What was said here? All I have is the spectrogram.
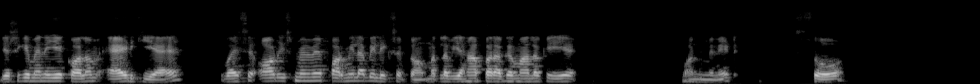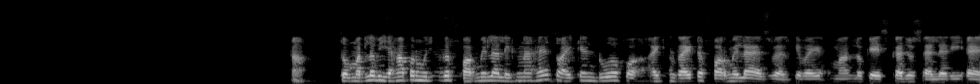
जैसे कि मैंने ये कॉलम ऐड किया है वैसे और इसमें मैं फॉर्मूला भी लिख सकता हूँ। मतलब यहाँ पर अगर मान लो कि ये वन मिनट सो तो मतलब यहाँ पर मुझे अगर फॉर्मूला लिखना है तो I can do I can write a formula as well कि भाई मान लो कि इसका जो सैलरी है,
